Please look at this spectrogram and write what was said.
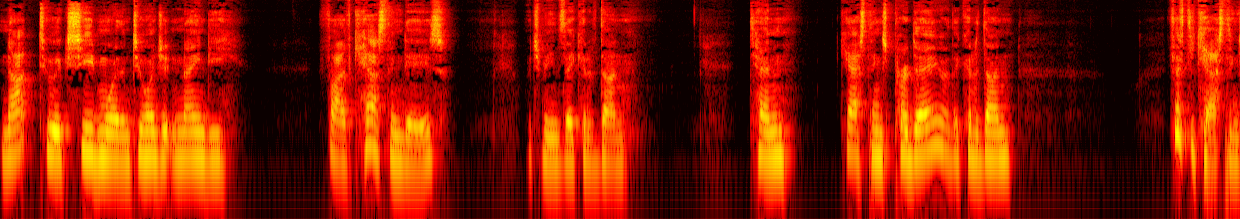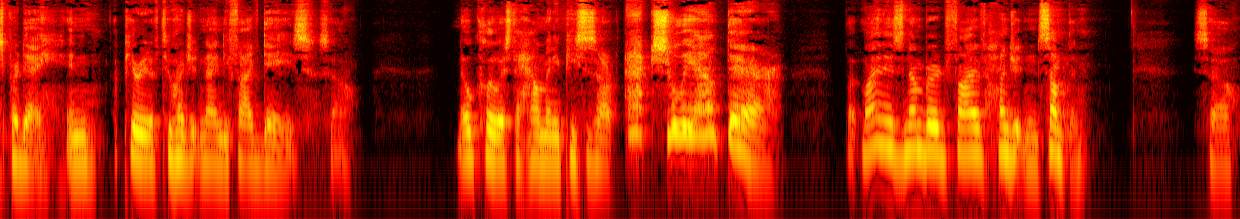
not to exceed more than 295 casting days, which means they could have done 10 castings per day, or they could have done 50 castings per day in a period of 295 days. So, no clue as to how many pieces are actually out there. But mine is numbered 500 and something. So,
